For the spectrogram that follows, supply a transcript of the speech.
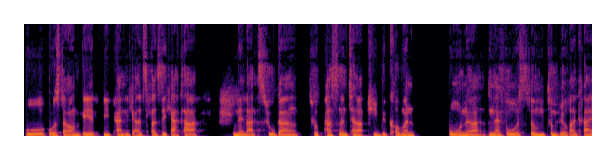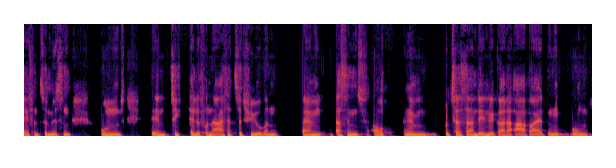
wo, wo es darum geht, wie kann ich als Versicherter schneller Zugang zur passenden Therapie bekommen, ohne ne, groß zum, zum Hörer greifen zu müssen und ähm, zig Telefonate zu führen. Ähm, das sind auch ähm, Prozesse, an denen wir gerade arbeiten und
